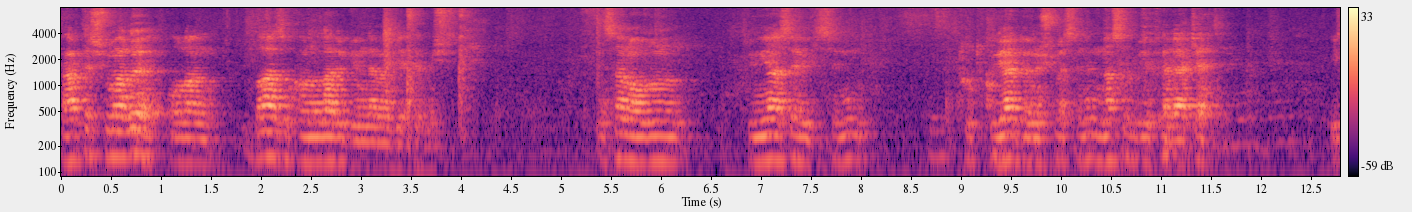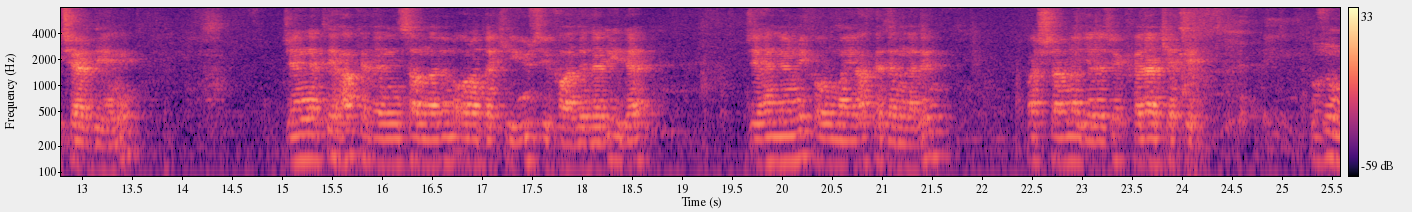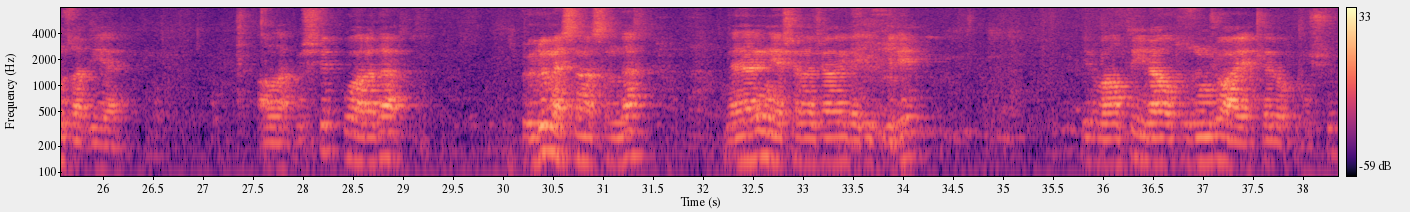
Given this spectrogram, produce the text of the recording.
tartışmalı olan bazı konuları gündeme getirmiştik. İnsanoğlunun dünya sevgisinin tutkuya dönüşmesinin nasıl bir felaket içerdiğini, cenneti hak eden insanların oradaki yüz ifadeleriyle cehennemlik olmayı hak edenlerin başlarına gelecek felaketi uzun uzadıya anlatmıştık. Bu arada ölüm esnasında nelerin yaşanacağı ile ilgili 26 ila 30. ayetleri okumuştuk.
